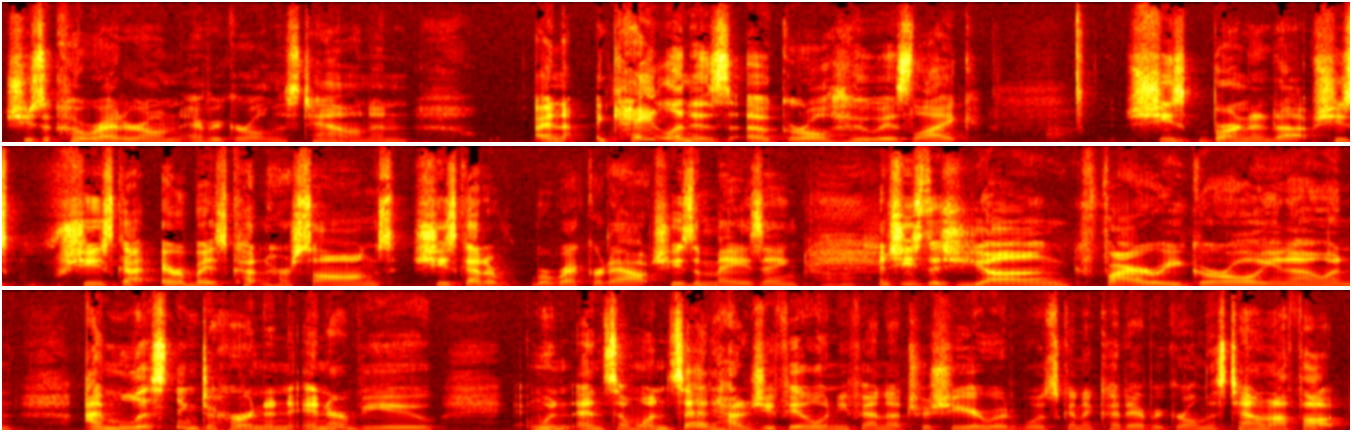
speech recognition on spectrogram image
she's a co-writer on Every Girl in This Town, and and Caitlyn is a girl who is like she's burning it up. She's she's got everybody's cutting her songs. She's got a, a record out. She's amazing, and she's this young, fiery girl, you know. And I'm listening to her in an interview when and someone said, "How did you feel when you found out Trisha Yearwood was going to cut every girl in this town?" And I thought,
